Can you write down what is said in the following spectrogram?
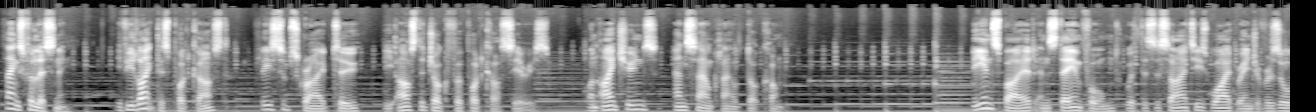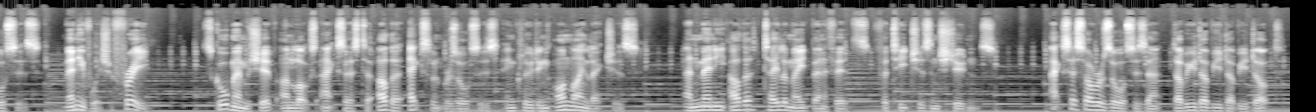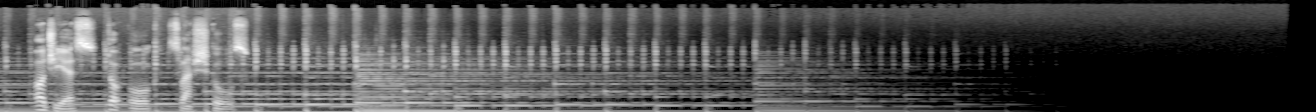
Thanks for listening. If you like this podcast, please subscribe to the Ask the Geographer podcast series on iTunes and SoundCloud.com. Be inspired and stay informed with the Society's wide range of resources, many of which are free. School membership unlocks access to other excellent resources, including online lectures and many other tailor made benefits for teachers and students. Access our resources at www.rgs.org/schools.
